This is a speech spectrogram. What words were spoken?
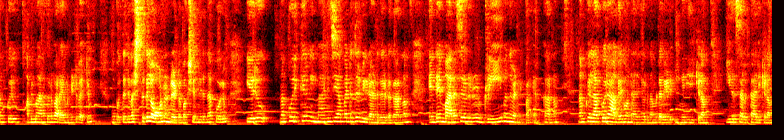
നമുക്കൊരു അഭിമാനത്തോട് പറയാൻ വേണ്ടിയിട്ട് പറ്റും. മുപ്പത്തഞ്ച് വർഷത്തേക്ക് ലോൺ ഉണ്ട് കേട്ടോ. പക്ഷെ എന്നിരുന്നാൽ പോലും ഈ ഒരു നമുക്ക് ഒരിക്കലും ഇമാജിൻ ചെയ്യാൻ പറ്റാത്തൊരു വീടാണിത് കേട്ടോ. കാരണം എന്റെ മനസ്സിലുള്ളൊരു ഡ്രീം എന്ന് വേണമെങ്കിൽ പറയാം. കാരണം നമുക്ക് എല്ലാവർക്കും ഒരു ആഗ്രഹം ഉണ്ടായിരിക്കുമല്ലോ. നമ്മുടെ വീട് ഇങ്ങനെ ഇരിക്കണം ഈ ഒരു സ്ഥലത്തായിരിക്കണം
